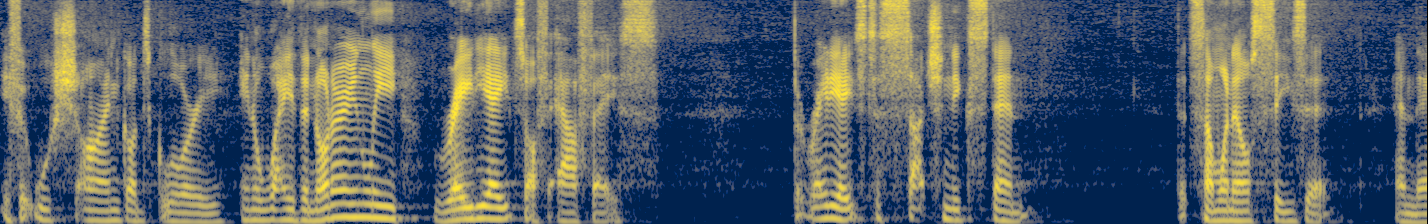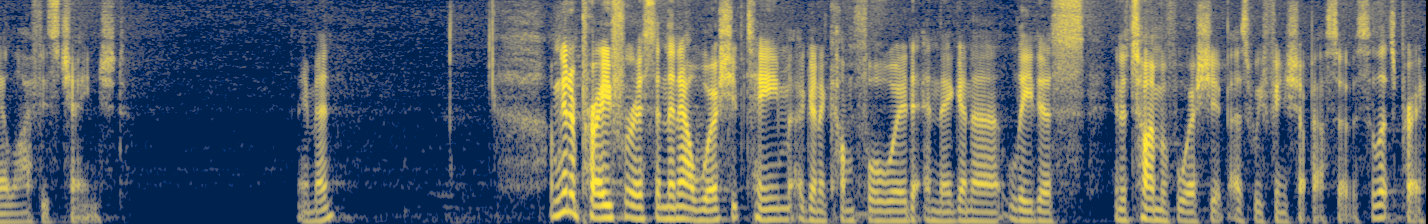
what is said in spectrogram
if it will shine God's glory in a way that not only radiates off our face, but radiates to such an extent that someone else sees it and their life is changed. Amen. I'm going to pray for us, and then our worship team are going to come forward and they're going to lead us in a time of worship as we finish up our service. So let's pray.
